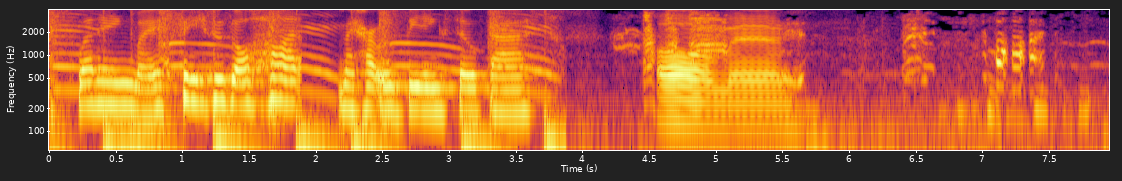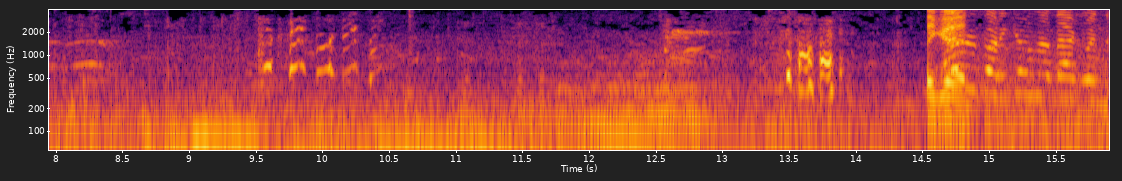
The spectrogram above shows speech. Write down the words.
Sweating, my face was all hot. My heart was beating so fast. Oh man. Really good. Everybody go in that back window.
